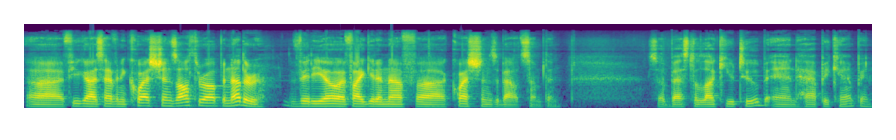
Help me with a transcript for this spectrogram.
Uh, if you guys have any questions, I'll throw up another video if I get enough uh, questions about something. So, best of luck, YouTube, and happy camping.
